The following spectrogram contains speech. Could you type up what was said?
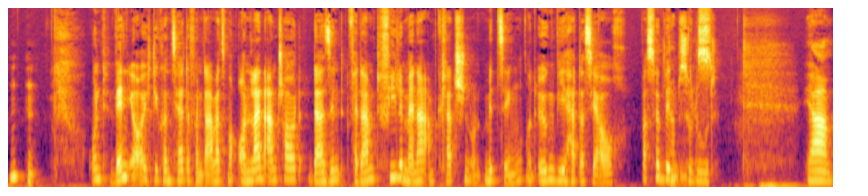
Mhm. Und wenn ihr euch die Konzerte von damals mal online anschaut, da sind verdammt viele Männer am Klatschen und Mitsingen. Und irgendwie hat das ja auch was Verbindendes. Absolut. Ja,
